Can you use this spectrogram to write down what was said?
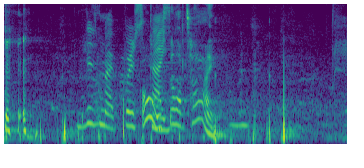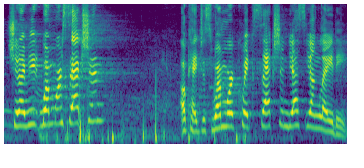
This is my first Oh, we time. still have time. Should I read one more section? Okay, just one more quick section. Yes, young lady.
